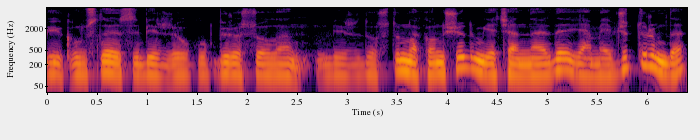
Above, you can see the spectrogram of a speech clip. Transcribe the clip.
büyük uluslararası bir hukuk bürosu olan bir dostumla konuşuyordum geçenlerde. Yani mevcut durumda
